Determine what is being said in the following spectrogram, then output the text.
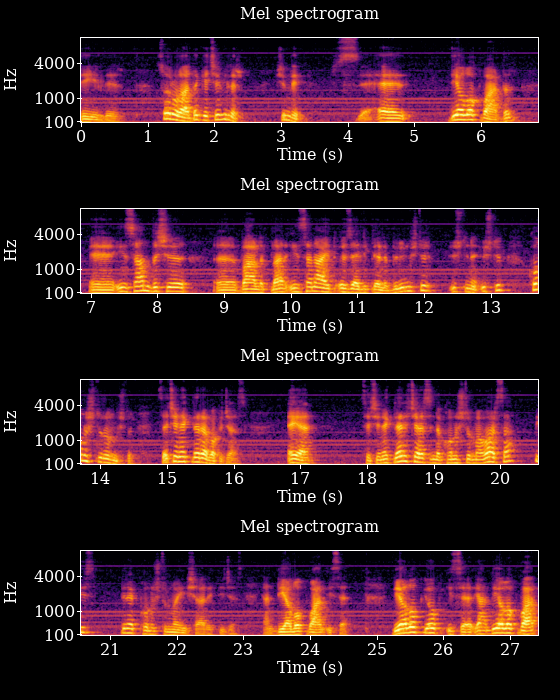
değildir. Sorularda geçebilir. Şimdi e, diyalog vardır. E, insan dışı e, varlıklar insana ait özelliklerle bürünmüştür. Üstüne üstlük konuşturulmuştur. Seçeneklere bakacağız. Eğer seçenekler içerisinde konuşturma varsa biz direkt konuşturmayı işaretleyeceğiz. Yani diyalog var ise. Diyalog yok ise yani diyalog var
